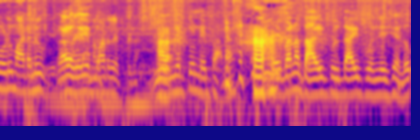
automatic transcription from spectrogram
మూడు మాటలు. రాడ పోయి చెప్పు. మాటలు చెప్పిన? ఏం చెప్తుండే తాగి ఫుల్ తాగి ఫోన్ చేసిండు.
